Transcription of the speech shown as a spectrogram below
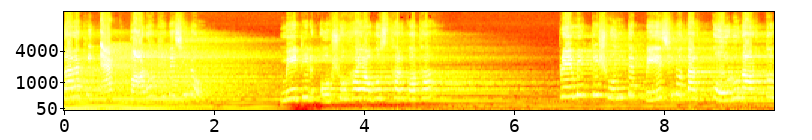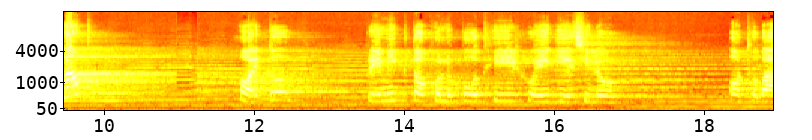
তারা কি একবারও ভেবেছিল মেয়েটির অসহায় অবস্থার কথা? প্রেমিক কি শুনতে পেয়েছিল তার করুণ হয়তো প্রেমিক তখন বধির হয়ে গিয়েছিল, অথবা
